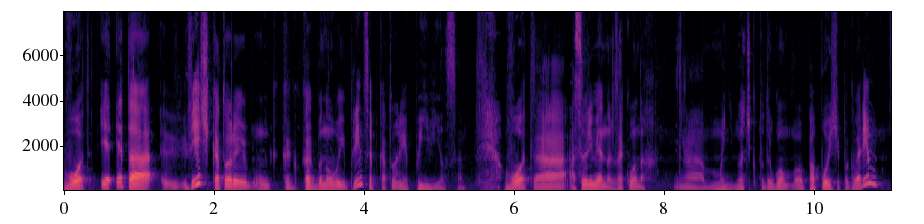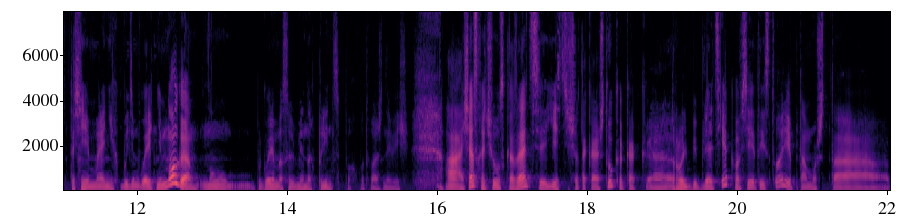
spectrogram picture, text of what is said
Вот, и это вещь, который, как, как бы новый принцип, который появился. Вот, а, о современных законах мы немножечко по-другому, попозже поговорим, точнее, мы о них будем говорить немного, ну, поговорим о современных принципах, вот важная вещь. А сейчас хочу сказать, есть еще такая штука, как э, роль библиотек во всей этой истории, потому что,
